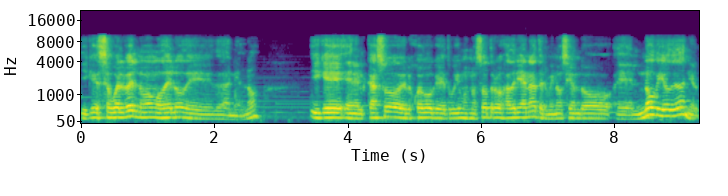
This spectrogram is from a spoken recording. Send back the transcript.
y que se vuelve el nuevo modelo de, Daniel, ¿no? Y que en el caso del juego que tuvimos nosotros, Adriana, terminó siendo el novio de Daniel.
